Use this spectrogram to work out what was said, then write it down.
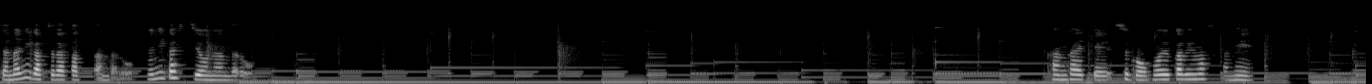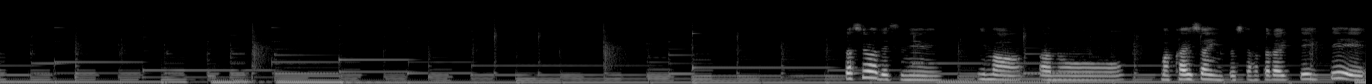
じゃあ何が辛かったんだろう何が必要なんだろう考えてすぐ思い浮かびますかね私はですね、今、あのーまあ、会社員として働いていて、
